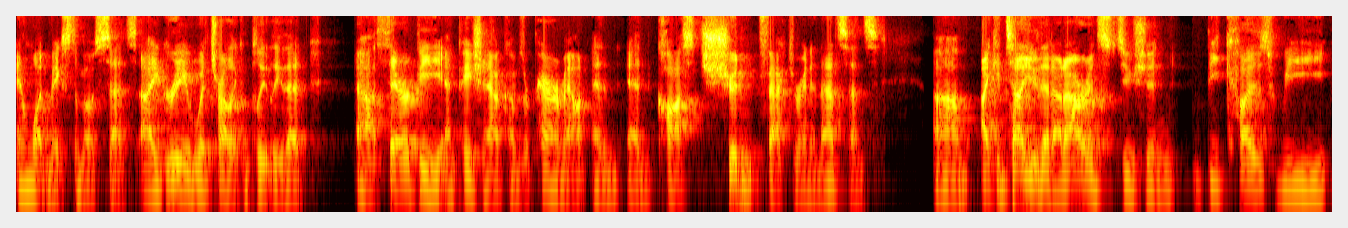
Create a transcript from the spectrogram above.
and what makes the most sense? I agree with Charlie completely that uh, therapy and patient outcomes are paramount and, and cost shouldn't factor in in that sense. Um, I can tell you that at our institution, because we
